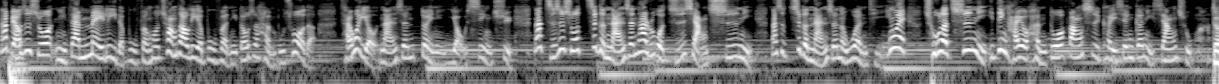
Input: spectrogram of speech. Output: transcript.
那表示说你在魅力的部分或创造力的部分，你都是很不错的，才会有男生对你有兴趣。那只是说这个男生他如果只想吃你，那是这个男生的问题。因为除了吃你，一定还有很多方式可以先跟你相处嘛。对。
